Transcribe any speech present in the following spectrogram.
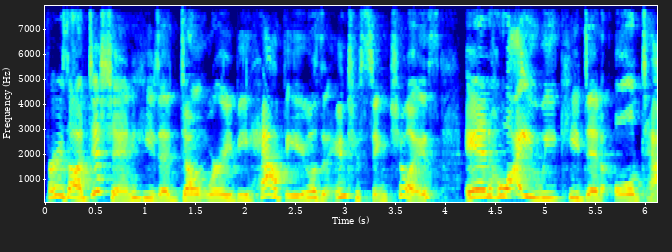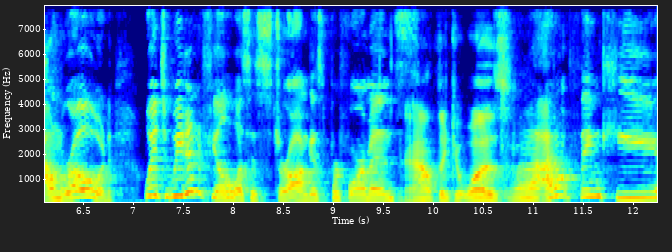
For his audition, he did Don't Worry, Be Happy. It was an interesting choice. And Hawaii Week, he did Old Town Road, which we didn't feel was his strongest performance. I don't think it was. Uh, I don't think he.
